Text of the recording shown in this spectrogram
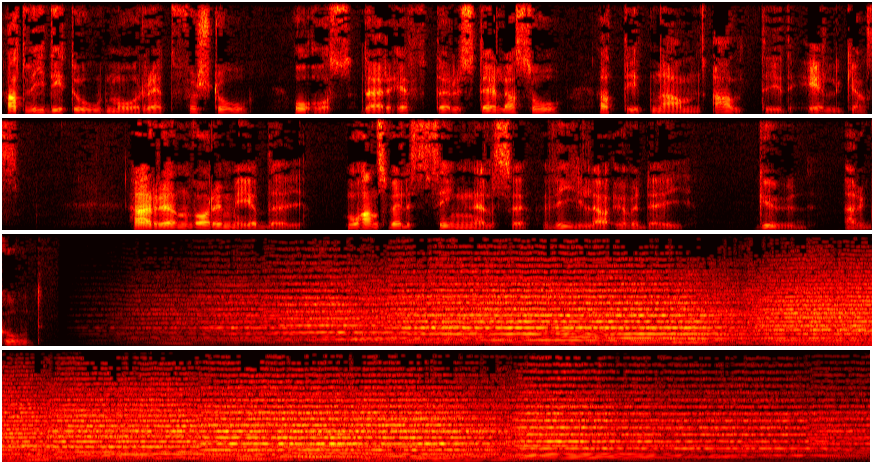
att vi ditt ord må rätt förstå och oss därefter ställa så att ditt namn alltid helgas. Herren vare med dig, må hans välsignelse vila över dig. Gud är god.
